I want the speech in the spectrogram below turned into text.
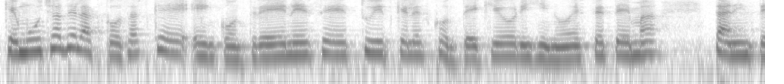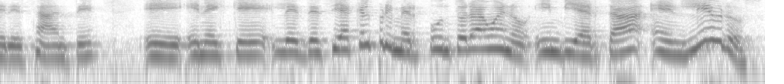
que muchas de las cosas que encontré en ese tweet que les conté que originó este tema tan interesante, eh, en el que les decía que el primer punto era, bueno, invierta en libros.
